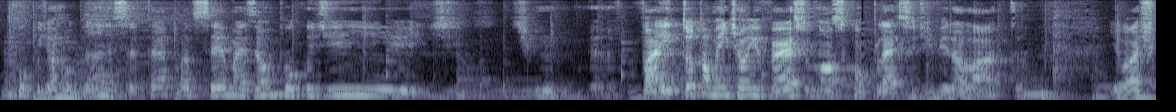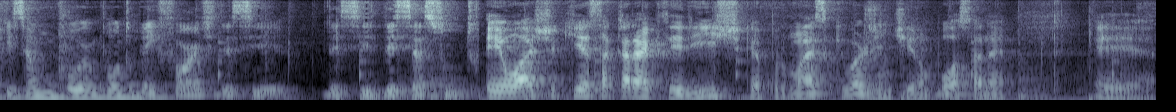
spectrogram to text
um pouco de arrogância, até pode ser, mas é um pouco de, de vai totalmente ao inverso do nosso complexo de vira-lata. E eu acho que isso é um, um ponto bem forte desse, desse, desse assunto. Eu acho que essa característica, por mais que o argentino possa, né, é,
